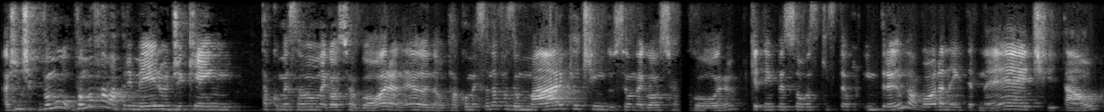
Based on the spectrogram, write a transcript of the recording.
A gente vamos, vamos falar primeiro de quem está começando um negócio agora, né, Ana? Está começando a fazer o marketing do seu negócio agora, porque tem pessoas que estão entrando agora na internet e tal.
